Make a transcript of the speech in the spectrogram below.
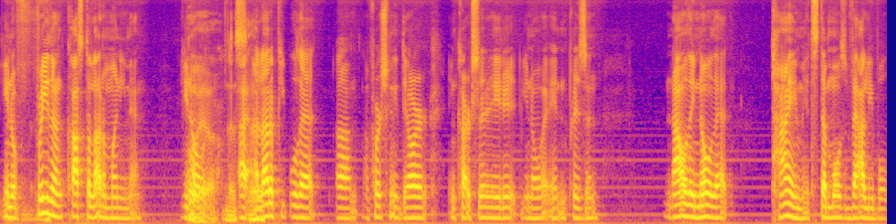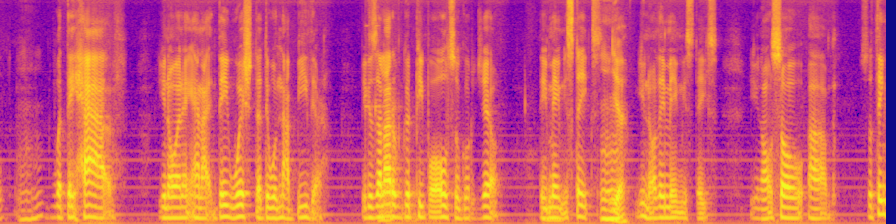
You know, freedom costs a lot of money, man. You know, Oh, yeah. That's, I, a lot of people that um, unfortunately they are incarcerated, you know, in prison. Now they know that time it's the most valuable what they have, you know, and and I, they wish that they would not be there, because a lot of good people also go to jail. They made mistakes. Yeah. you know they made mistakes you know so um, so think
